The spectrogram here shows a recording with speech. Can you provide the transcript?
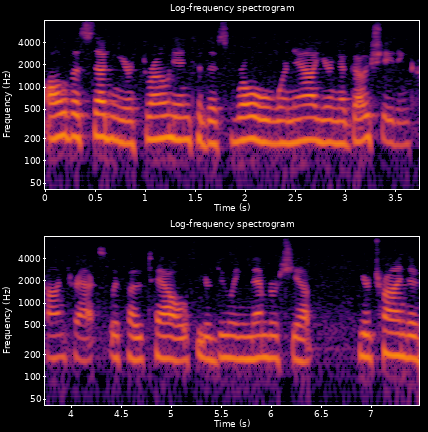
all of a sudden you're thrown into this role where now you're negotiating contracts with hotels, you're doing membership, you're trying to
